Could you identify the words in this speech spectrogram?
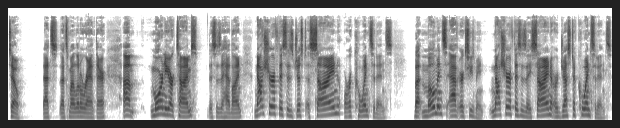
So that's that's my little rant there. Um, more New York Times. This is a headline. Not sure if this is just a sign or a coincidence, but moments after, excuse me, not sure if this is a sign or just a coincidence,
